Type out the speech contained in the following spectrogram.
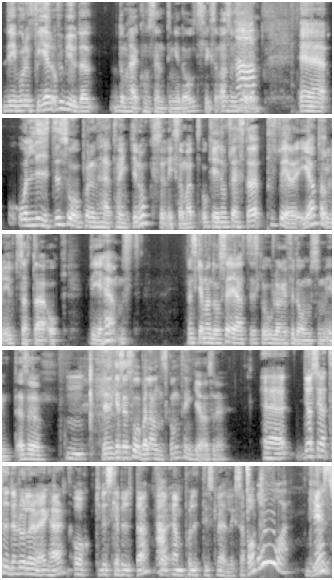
det vore fel att förbjuda de här consenting adults liksom. Alltså, Ja. Eh, och lite så på den här tanken också, liksom att okej, de flesta prostituerade är antagligen utsatta och det är hemskt. Men ska man då säga att det ska vara olagligt för dem som inte, alltså Mm. det är en ganska svår balansgång tänker jag. Sådär. Eh, jag ser att tiden rullar iväg här och vi ska bryta för Ja. en politisk väderleksrapport. Åh! kul. Yes.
